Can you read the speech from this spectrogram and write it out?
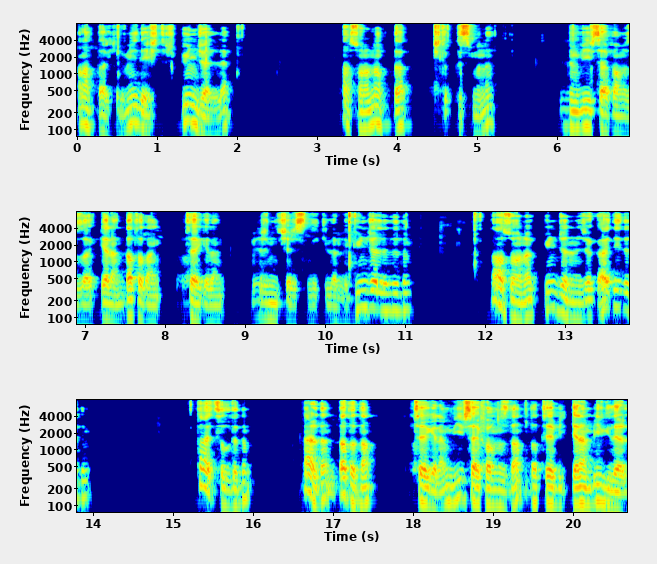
anahtar kelimeyi değiştir. Güncelle. Daha sonra nokta başlık kısmını bizim view sayfamızda gelen datadan dataya gelen verinin içerisindekilerle güncelle dedim. Daha sonra güncellenecek ID dedim. Title dedim. Nereden? Datadan. Dataya gelen view sayfamızdan dataya gelen bilgiler,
